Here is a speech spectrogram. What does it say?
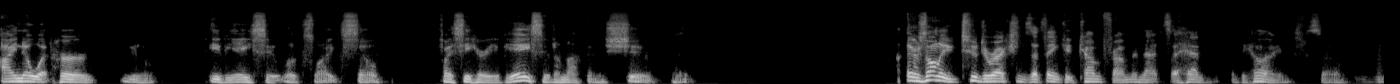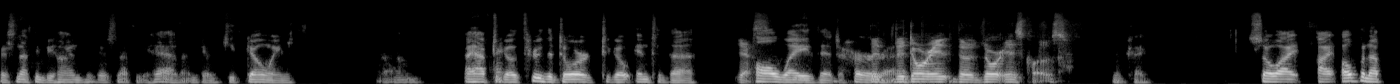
I know what her, you know, EVA suit looks like. So if I see her EVA suit, I'm not going to shoot. But there's only two directions that thing could come from, and that's ahead or behind. So there's nothing behind there's nothing ahead. I'm going to keep going. Um, I have to go through the door to go into the Yes. hallway that her. The, uh, the door is the door is closed. okay. So I I open up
